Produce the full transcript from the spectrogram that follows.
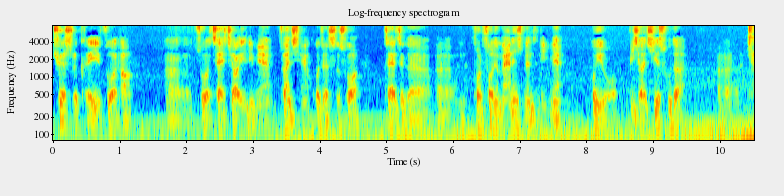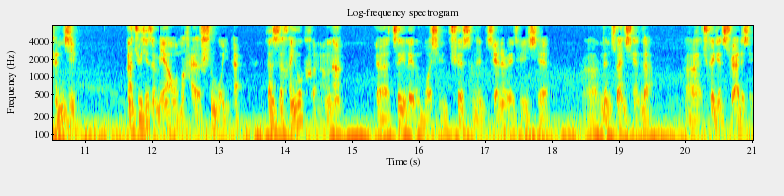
确实可以做到，呃，做在交易里面赚钱，或者是说在这个呃 portfolio management 里面会有比较杰出的呃成绩。那具体怎么样，我们还要拭目以待。但是很有可能呢，呃，这一类的模型确实能 generate 一些呃能赚钱的呃 trading strategy。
